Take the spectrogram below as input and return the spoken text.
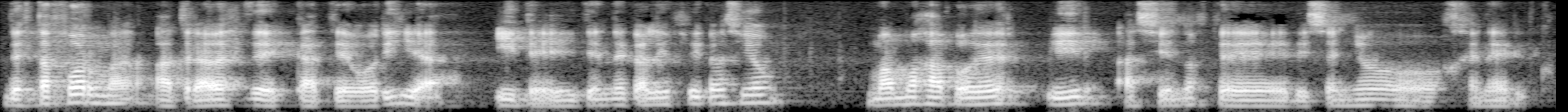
De esta forma, a través de categorías y de ítem de calificación, vamos a poder ir haciendo este diseño genérico.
